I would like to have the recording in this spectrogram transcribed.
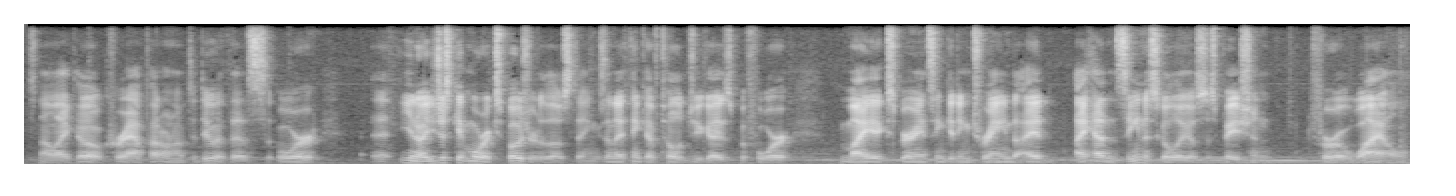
it's not like oh crap, I don't know what to do with this, or uh, you know you just get more exposure to those things. And I think I've told you guys before my experience in getting trained, I had I hadn't seen a scoliosis patient for a while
